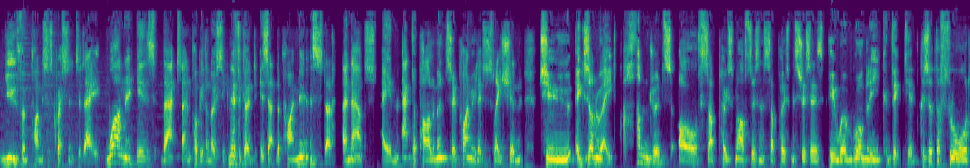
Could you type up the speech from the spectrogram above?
new from Prime Minister's question today. One is that, and probably the most significant, is that the Prime Minister announced an Act of Parliament, so primary legislation, to exonerate hundreds of sub postmasters and sub postmistresses who were wrongly convicted because of the flawed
